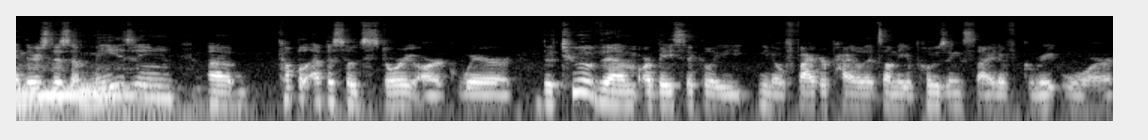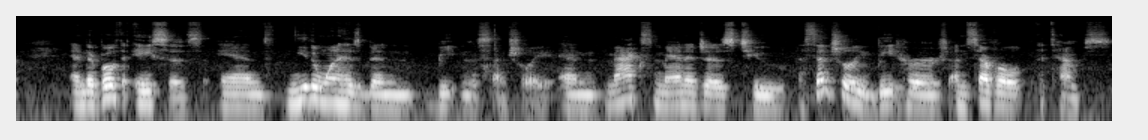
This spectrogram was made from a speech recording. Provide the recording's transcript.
and there's this amazing. Um, couple episode story arc where the two of them are basically you know fighter pilots on the opposing side of Great War and they're both aces and neither one has been beaten essentially and max manages to essentially beat her on several attempts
